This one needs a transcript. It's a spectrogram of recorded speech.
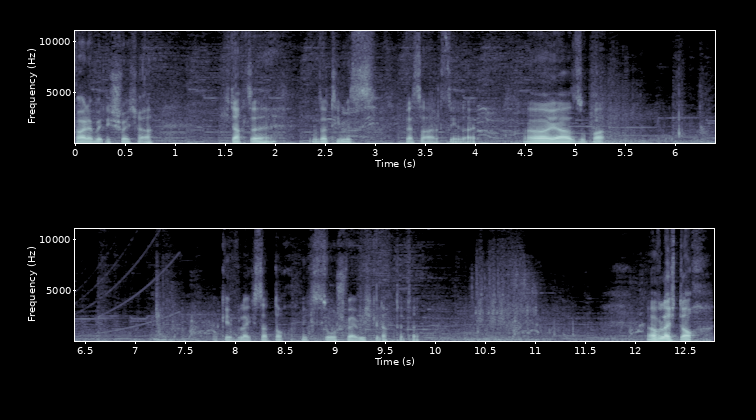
War der wird nicht schwächer. Ich dachte, unser Team ist besser als die sein. Oh, ja, super. Okay, vielleicht ist das doch nicht so schwer, wie ich gedacht hätte. Aber vielleicht doch.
